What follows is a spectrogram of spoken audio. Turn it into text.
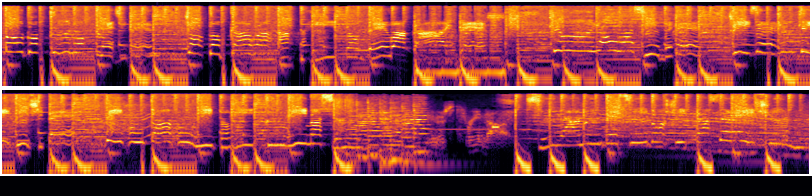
母国のプレジデンちょっと変わった人ではないです。給与は全て事前寄付して貧困に取り組みます。スラムで過ごした青春。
